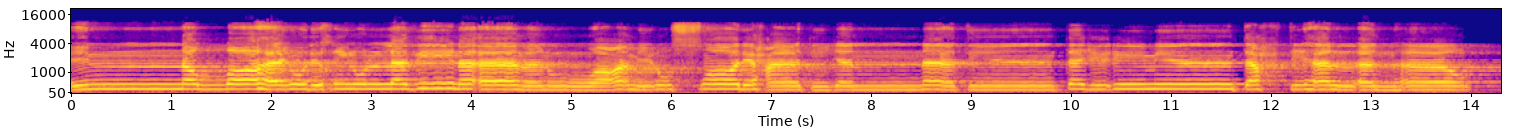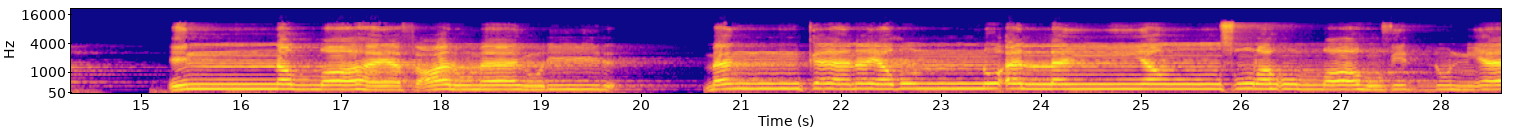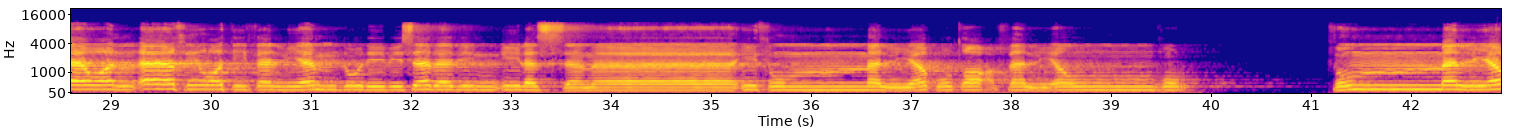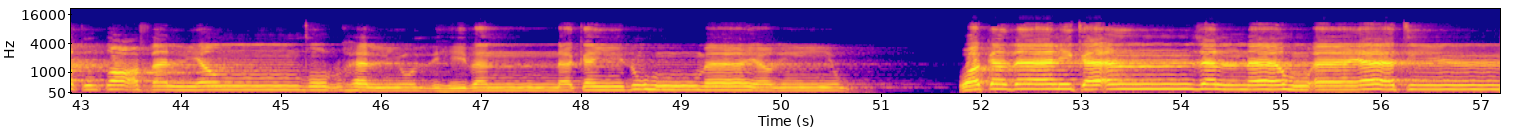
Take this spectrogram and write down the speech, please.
ان الله يدخل الذين امنوا وعملوا الصالحات جنات تجري من تحتها الانهار ان الله يفعل ما يريد من كان يظن ان لن ينصره الله في الدنيا الدنيا والآخرة فليمدد بسبب إلى السماء ثم ليقطع فلينظر ثم ليقطع فلينظر هل يذهبن كيده ما يغيظ وكذلك أنزلناه آيات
